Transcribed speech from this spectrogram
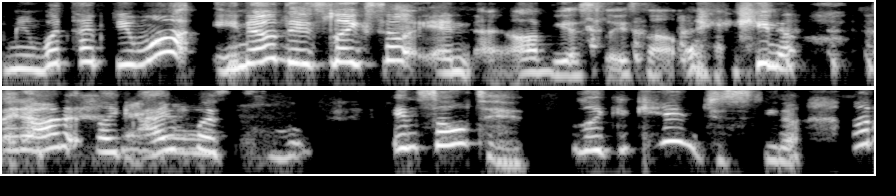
I mean, what type do you want? You know, there's like so, and obviously it's not like, you know, but on it, like I was insulted. Like you can't just, you know, not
